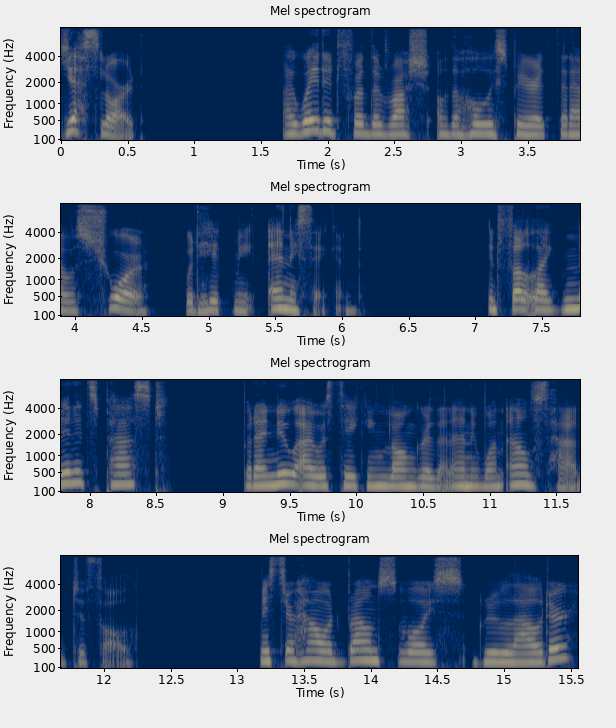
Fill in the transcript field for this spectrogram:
Yes, Lord! I waited for the rush of the Holy Spirit that I was sure would hit me any second. It felt like minutes passed, but I knew I was taking longer than anyone else had to fall. Mr. Howard Brown's voice grew louder,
